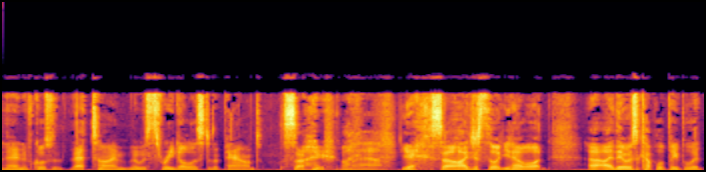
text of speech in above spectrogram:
and of course at that time it was three dollars to the pound. So wow. I, yeah, so I just thought, you know what? Uh, I, there was a couple of people that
